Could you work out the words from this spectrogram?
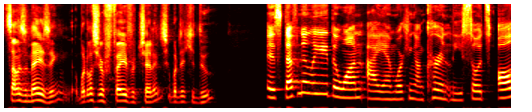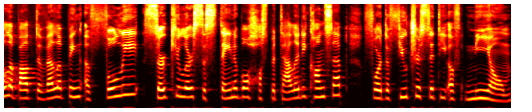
Sounds amazing. What was your favorite challenge? What did you do? It's definitely the one I am working on currently. So it's all about developing a fully circular, sustainable hospitality concept for the future city of Neom.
